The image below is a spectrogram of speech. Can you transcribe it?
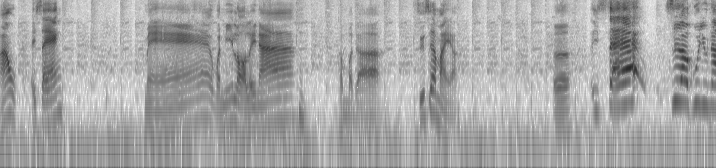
เอ้า ไอ้แสง แหม วันนี้หล่อเลยนะ ธรรมดา ซื้อเสื้อใหม่เหรอะ เออ ไอ้แสง เสื้อกูอยู่ไหน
